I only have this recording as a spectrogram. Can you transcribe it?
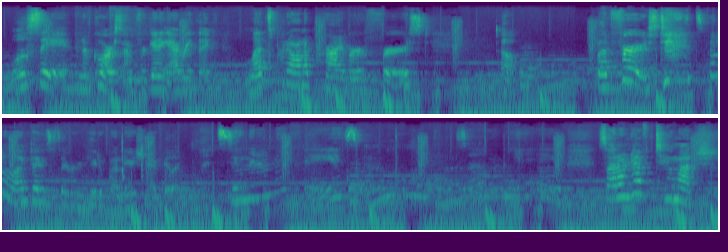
we'll see. And of course, I'm forgetting everything. Let's put on a primer first. Oh, but first, it's been a long time since I reviewed a foundation, I feel like. Let's zoom in on my face. Ooh, what's up? Yay. So I don't have too much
